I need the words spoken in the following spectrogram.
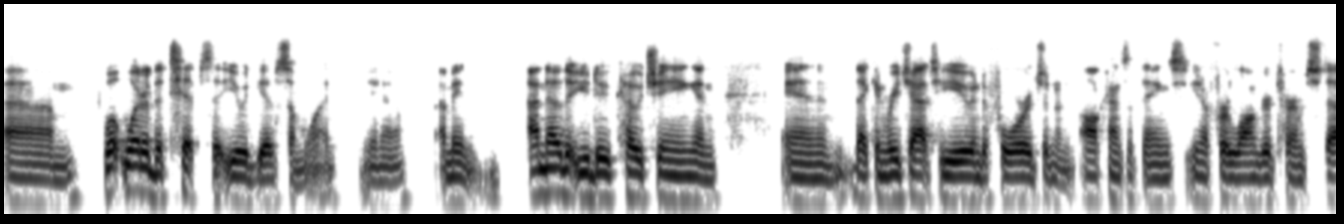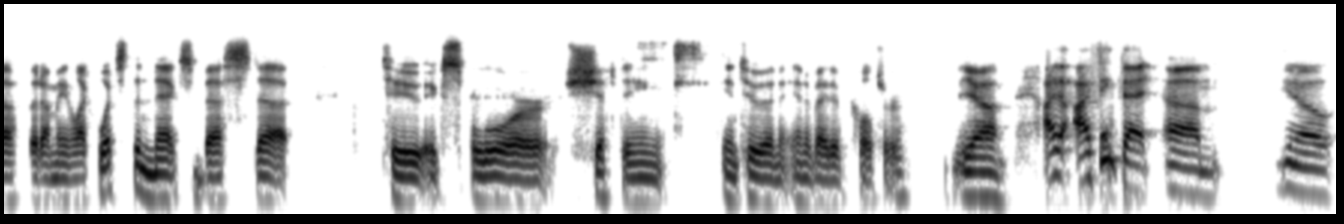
Um, what What are the tips that you would give someone? You know, I mean, I know that you do coaching and and they can reach out to you and to Forge and all kinds of things, you know, for longer term stuff. But I mean, like, what's the next best step to explore shifting into an innovative culture. Yeah, I, I think that um, you know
